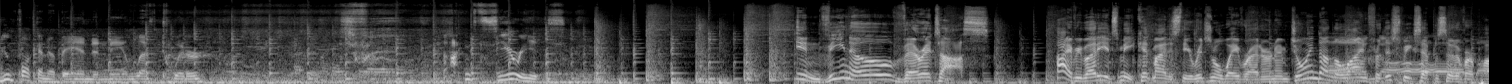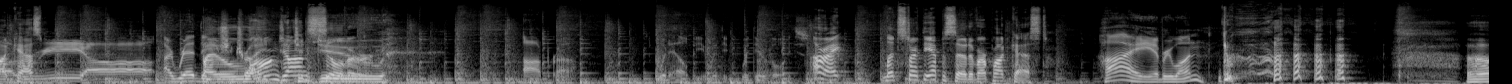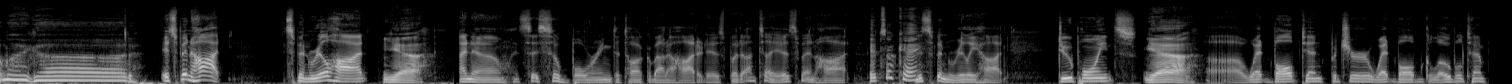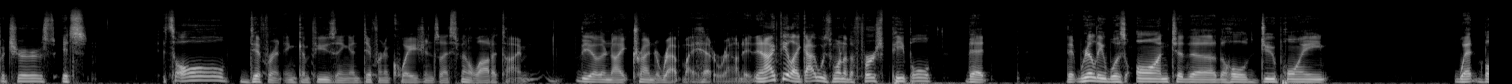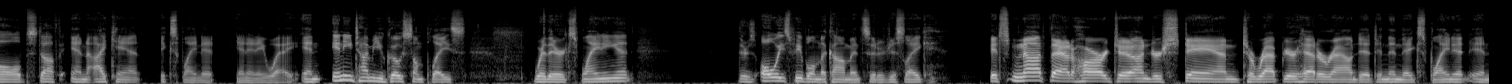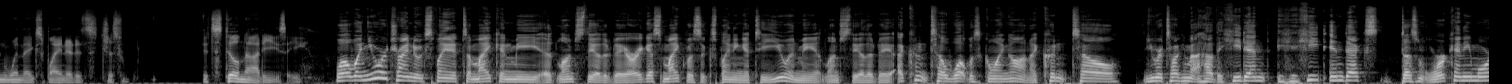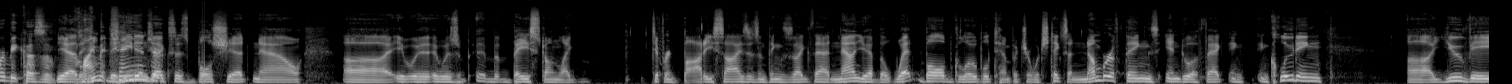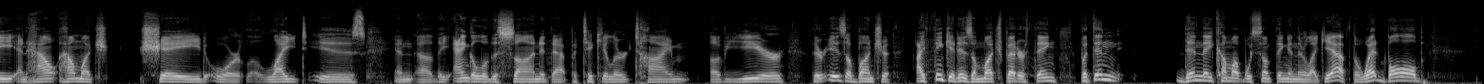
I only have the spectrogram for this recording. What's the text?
You fucking abandoned me and left Twitter. I'm serious. In vino veritas. Hi, everybody. It's me, Kid Midas, the original wave rider, and I'm joined on the line for this week's episode of our podcast I read that By you should try Long John to Silver. do opera. Would help you with, with your voice. All right, let's start the episode of our podcast. Hi, everyone. Oh my god. It's been hot. It's been real hot. Yeah, I know. It's, it's so boring to talk about how hot it is, but I'll tell you, it's been hot. it's okay. It's been really hot. Dew points, yeah. uh, wet bulb temperature, wet bulb global temperatures. It's it's all different and confusing and different equations. I spent a lot of time the other night trying to wrap my head around it, and I feel like I was one of the first people that that really was on to the the whole dew point wet bulb stuff, and I can't explain it in any way. And anytime you go someplace where they're explaining it, there's always people in the comments that are just like, it's not that hard to understand to wrap your head around it. And then they explain it. And when they explain it, it's just, it's still not easy. Well, when you were trying to explain it to Mike and me at lunch the other day, or I guess Mike was explaining it to you and me at lunch the other day, I couldn't tell what was going on. I couldn't tell. You were talking about how the heat heat index doesn't work anymore because of Yeah, the, climate heat, the change. heat or- index is bullshit now. Uh, it, it was based on like different body sizes and things like that. Now you have the wet bulb global temperature, which takes a number of things into effect, in, including uh, UV and how, how much shade or light is, and uh, the angle of the sun at that particular time of year. There is a bunch of, I think it is a much better thing. But then, then they come up with something and they're like, yeah, if the wet bulb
